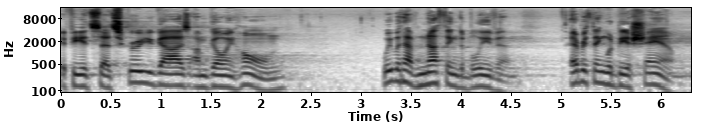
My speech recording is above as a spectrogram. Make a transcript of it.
if he had said, Screw you guys, I'm going home, we would have nothing to believe in. Everything would be a sham.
